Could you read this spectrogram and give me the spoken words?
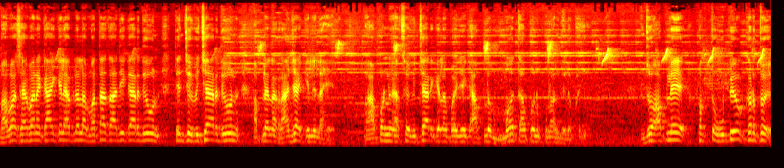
बाबासाहेबांनी काय केलं? आपल्याला मताचा अधिकार देऊन त्यांचे विचार देऊन आपल्याला राजा केलेला आहे. मग आपण असा विचार केला पाहिजे की आपलं मत आपण कुणाला दिलं पाहिजे? जो आपले फक्त उपयोग करतोय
